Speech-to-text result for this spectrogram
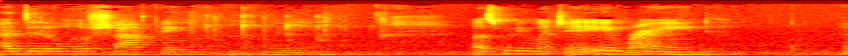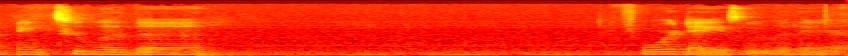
I did a little shopping. That's pretty much it. It rained. I think two of the four days we were there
